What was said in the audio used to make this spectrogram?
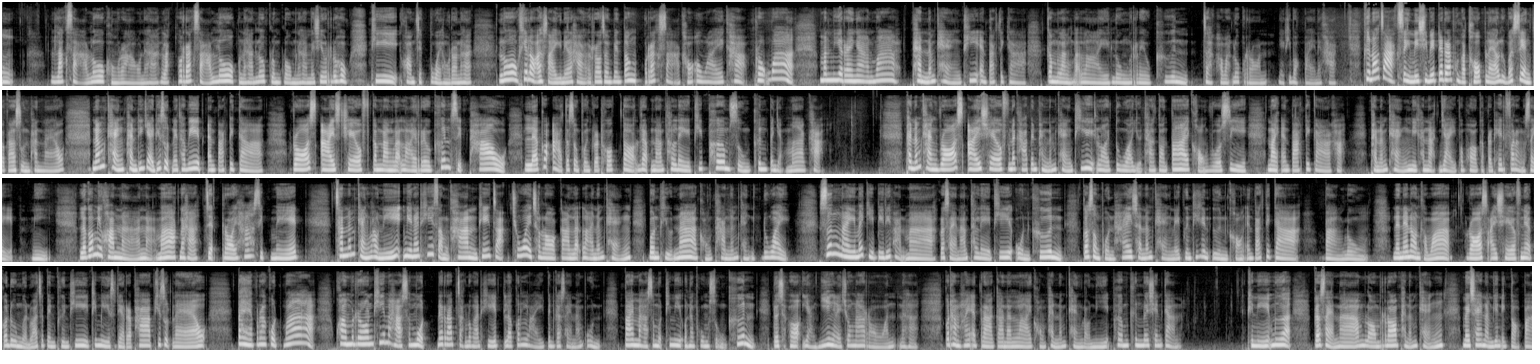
รักษาโลกของเรานะคะรักรักษาโลกนะคะโลกกลมๆนะคะไม่ใช่โรคที่ความเจ็บป่วยของเรานะคะโลกที่เราอาศัยอยู่เนี่ยค่ะเราจำเป็นต้องรักษาเขาเอาไว้ค่ะ เพราะว่ามันมีรายงานว่าแผ่นน้ำแข็งที่แอนตาร์กติกากำลังละลายลงเร็วขึ้นจากภาวะโลกร้อนอย่างที่บอกไปนะคะ คือนอกจากสิ่งมีชีวิตได้รับผลกระทบแล้ว หรือว่าเสี่ยงต่อการสูญพันธุ์แล้ว น้ำแข็งแผ่นที่ใหญ่ที่สุดในทวีปแอนตาร์กติกา Ross Ice Shelf กำลังละลายเร็วขึ้น 10 เท่า แล้วก็อาจจะส่งผลกระทบต่อระดับน้ำทะเลที่เพิ่มสูงขึ้นเป็นอย่างมากค่ะแผ่นน้ำแข็ง Ross Ice Shelf นะคะ เป็นแผ่นน้ำแข็งที่ลอยตัวอยู่ทางตอนใต้ของ Ross Sea ในแอนตาร์กติกาค่ะ แผ่นน้ำแข็งมีขนาดใหญ่พอๆกับประเทศฝรั่งเศสนี่ แล้วก็มีความหนาหนามากนะคะ 750 เมตร ชั้นน้ำแข็งเหล่านี้มีหน้าที่สำคัญที่จะช่วยชะลอการละลายน้ำแข็ง บนผิวหน้าของทานน้ำแข็งอีกด้วย ซึ่งในไม่กี่ปีที่ผ่านมากระแสน้ำทะเลที่อุ่นขึ้น ก็ส่งผลให้ชั้นน้ำแข็งในพื้นที่อื่น ๆ ของแอนตาร์กติกา บางลง และแน่นอนค่ะว่า Ross Ice Shelf เนี่ยก็ดูเหมือนว่าจะเป็นพื้นที่ที่มีเสถียรภาพที่สุดแล้ว แต่ปรากฏว่า ความร้อนที่มหาสมุทรได้รับจากดวงอาทิตย์ แล้วก็ไหลเป็นกระแสน้ำอุ่น ใต้มหาสมุทรที่มีอุณหภูมิสูงขึ้น โดยเฉพาะอย่างยิ่งในช่วงหน้าร้อนนะคะ ก็ทำให้อัตราการละลายของแผ่นน้ำแข็งเหล่านี้เพิ่มขึ้นด้วยเช่นกันทีนี้เมื่อกระแสน้ำล้อมรอบแผ่นน้ำแข็ง ไม่ใช่น้ำเย็นอีกต่อไป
